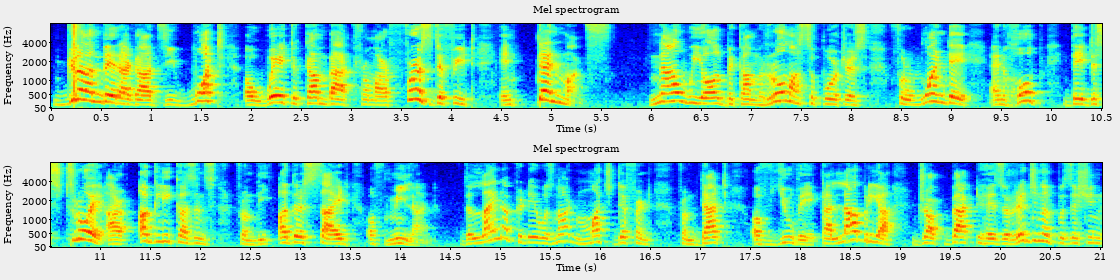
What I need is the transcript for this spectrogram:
Grande ragazzi, what a way to come back from our first defeat in 10 months. Now we all become Roma supporters for one day and hope they destroy our ugly cousins from the other side of Milan. The lineup today was not much different from that of Juve. Calabria dropped back to his original position,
